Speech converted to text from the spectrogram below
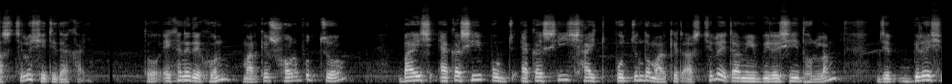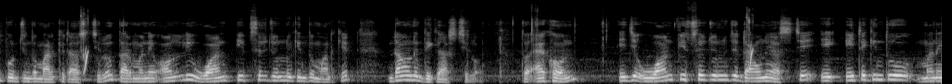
আসছিল, সেটি দেখায় তো এখানে দেখুন মার্কেট সর্বোচ্চ বাইশ একাশি একাশি ষাট পর্যন্ত মার্কেট আসছিল, এটা আমি বিরাশি ধরলাম, যে বিরাশি পর্যন্ত মার্কেট আসছিল, তার মানে অনলি ওয়ান পিপসের জন্য কিন্তু মার্কেট ডাউনের দিকে আসছিল। তো এখন এই যে ওয়ান পিপসের জন্য যে ডাউনে আসছে এটা কিন্তু মানে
